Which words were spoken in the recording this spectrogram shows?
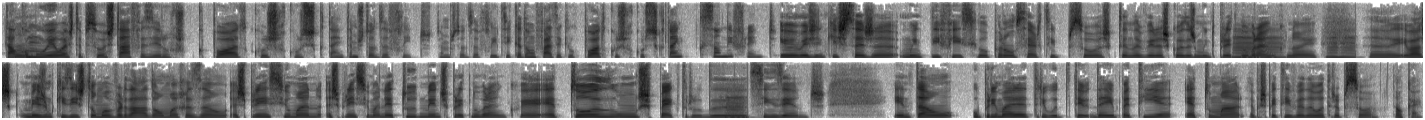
Tal como eu, esta pessoa está a fazer o que pode com os recursos que tem. Estamos todos aflitos, estamos todos aflitos e cada um faz aquilo que pode com os recursos que tem, que são diferentes. Eu imagino que isto seja muito difícil para um certo tipo de pessoas que tendem a ver as coisas muito preto no branco, não é? Uh, eu acho que mesmo que exista uma verdade ou uma razão, a experiência humana, a experiência humana é tudo menos preto no branco. É, é todo um espectro de, de cinzentos. Então, o primeiro atributo da empatia é tomar a perspectiva da outra pessoa. Ok.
